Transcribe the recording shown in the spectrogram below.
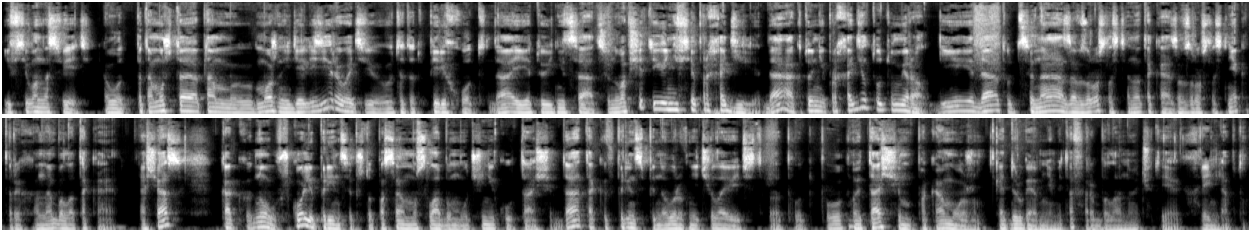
и всего на свете. Вот, потому что там можно идеализировать вот этот переход, да, и эту инициацию. Но вообще-то ее не все проходили, да, а кто не проходил, тот умирал. И да, тут цена за взрослость, она такая, за взрослость некоторых она была такая. А сейчас, как ну, в школе принцип, что по самому слабому ученику тащат, да, так и в принципе на уровне человечества. Вот, по, мы тащим, пока можем. Какая другая у меня метафора была, но что-то я хрень ляпнул.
